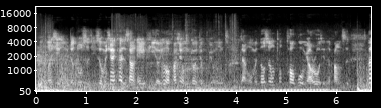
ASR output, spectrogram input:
没关系，我们就多试几次。我们现在开始上 AP 了，因为我发现我们根本就不用用金币弹，我们都是用透透过瞄弱点的方式。那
